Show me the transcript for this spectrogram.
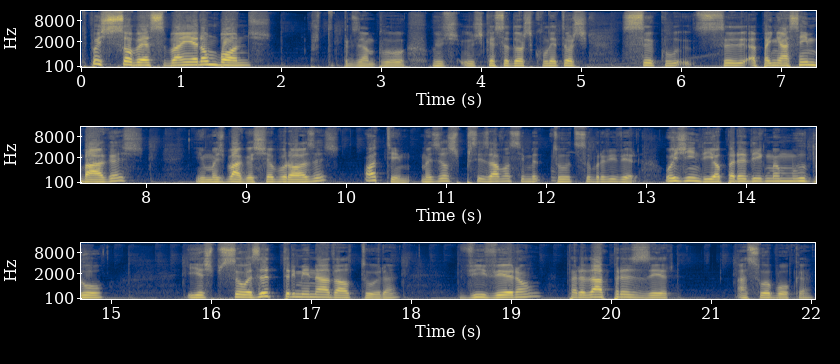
Depois, se soubesse bem, eram bónus. Por, exemplo, os, os caçadores-coletores, se, se apanhassem bagas e umas bagas saborosas, ótimo, mas eles precisavam, acima de tudo, sobreviver. Hoje em dia, o paradigma mudou. E as pessoas, a determinada altura, viveram para dar prazer à sua boca,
